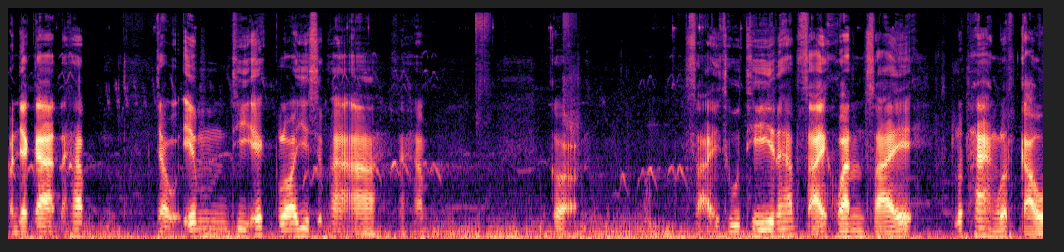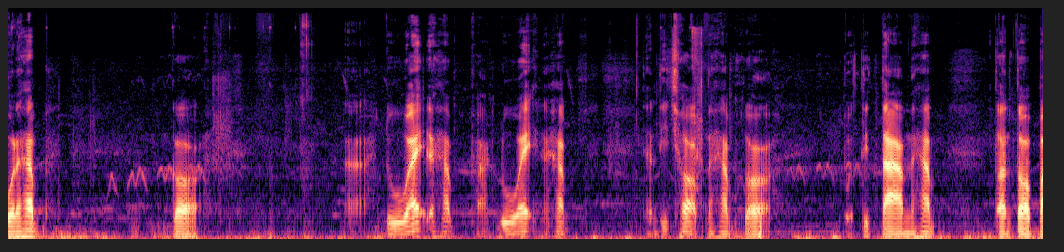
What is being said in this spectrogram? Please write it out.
บรรยากาศนะครับ เจ้า MTX 125R นะครับ ก็สาย 2T นะครับ สายควันสายรถห้างรถเก่านะครับ ก็ดูไว้นะครับ ฝากดูไว้นะครับท่านที่ชอบนะครับก็ปดติดตามนะครับ ตอนต่อไป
